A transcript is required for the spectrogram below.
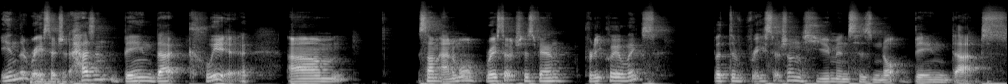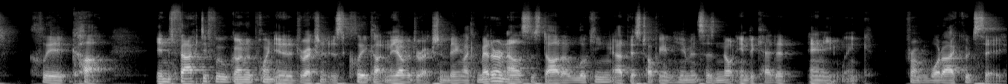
in the research, it hasn't been that clear. Um, some animal research has found pretty clear links, but the research on humans has not been that clear cut. In fact, if we were going to point in a direction, it is clear cut in the other direction, being like meta analysis data looking at this topic in humans has not indicated any link from what I could see.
